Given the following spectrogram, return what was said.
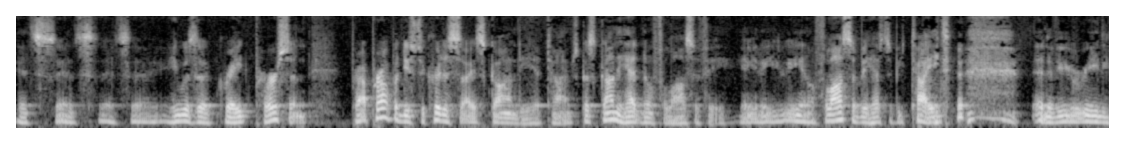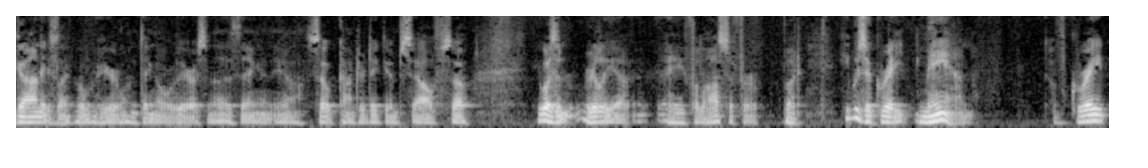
it's it's it's uh, he was a great person. Prabhupada used to criticize Gandhi at times because Gandhi had no philosophy. You know, you know, philosophy has to be tight, and if you read Gandhi, it's like over here one thing, over there it's another thing, and you know, so contradict himself. So he wasn't really a, a philosopher, but he was a great man of great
